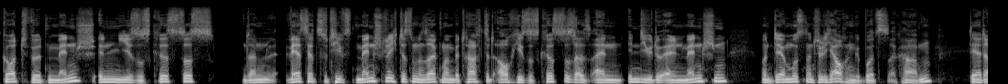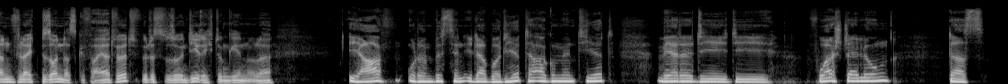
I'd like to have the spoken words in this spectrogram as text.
Gott wird Mensch in Jesus Christus dann wäre es ja zutiefst menschlich, dass man sagt, man betrachtet auch Jesus Christus als einen individuellen Menschen und der muss natürlich auch einen Geburtstag haben, der dann vielleicht besonders gefeiert wird. Würdest du so in die Richtung gehen oder? Ja, oder ein bisschen elaborierter argumentiert wäre die, die Vorstellung, dass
